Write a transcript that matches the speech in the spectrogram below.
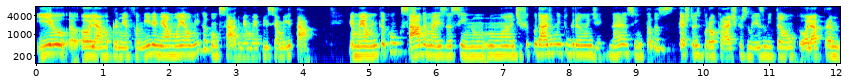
E eu olhava para minha família, minha mãe é a única conquistada, minha mãe é policial militar. Minha mãe é a única conquistada, mas, assim, numa dificuldade muito grande, né? Assim, todas as questões burocráticas mesmo. Então, eu olhava para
